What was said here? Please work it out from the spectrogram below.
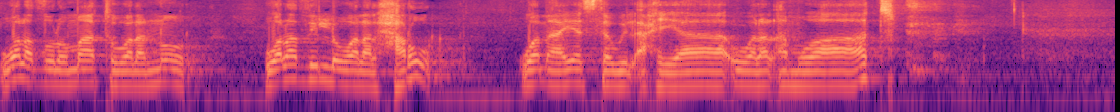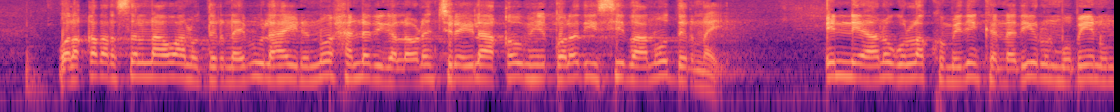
wala dulumaatu wala nuur wala dilu wala alxaruur wmaa yastawi alaxyaau wala alamwaat. Walaqad arsalnaa waanu dirnay buu ilahay yidhi nuuxa nabiga la odhan jiray ilaa qowmihi qoladiisii baanu dirnay. Innii anugu lakum idinka nadiirun mubiinun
